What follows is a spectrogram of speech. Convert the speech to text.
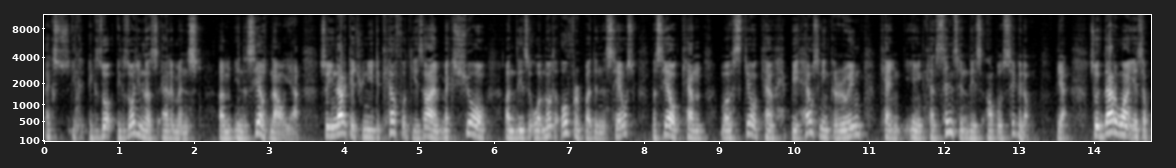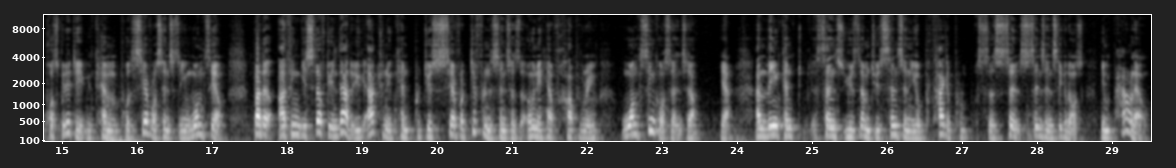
ex- exo- exogenous elements um, in the cells now. Yeah. So in that case, you need to careful design, make sure um, these will not overburden the cells. The cell can uh, still can be healthy and growing, can can sensing this output signal. Yeah, so that one is a possibility. You can put several sensors in one cell. But uh, I think instead of doing that, you actually can produce several different sensors only have harboring one single sensor. Yeah, and then you can sense use them to sense your target sensing signals in parallel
